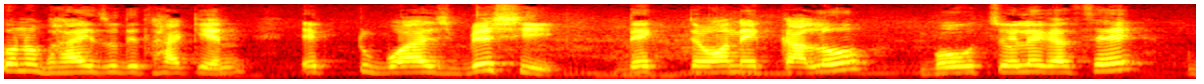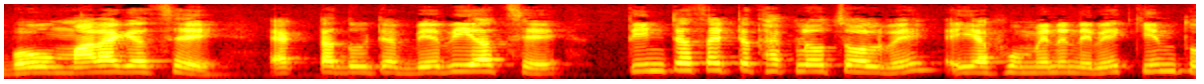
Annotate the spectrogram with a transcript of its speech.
কোনো ভাই যদি থাকেন, একটু বয়স বেশি, দেখতে অনেক কালো, বউ চলে গেছে বউ মারা গেছে, একটা, দুইটা বেবি আছে, তিনটা, চারটা থাকলেও চলবে, এই আফু মেনে নেবে। কিন্তু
